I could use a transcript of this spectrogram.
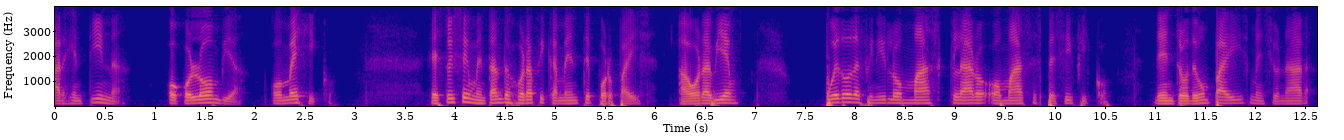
Argentina o Colombia o México. Estoy segmentando geográficamente por país. Ahora bien, puedo definirlo más claro o más específico. Dentro de un país mencionar,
